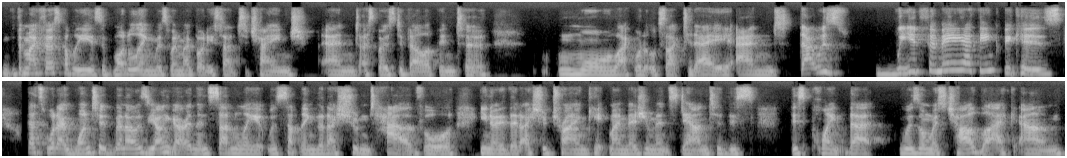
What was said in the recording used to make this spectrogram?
the, my first couple of years of modeling was when my body started to change and I suppose develop into more like what it looks like today. And that was weird for me, I think, because that's what I wanted when I was younger. And then suddenly it was something that I shouldn't have, or, you know, that I should try and keep my measurements down to this this point that was almost childlike. Um,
